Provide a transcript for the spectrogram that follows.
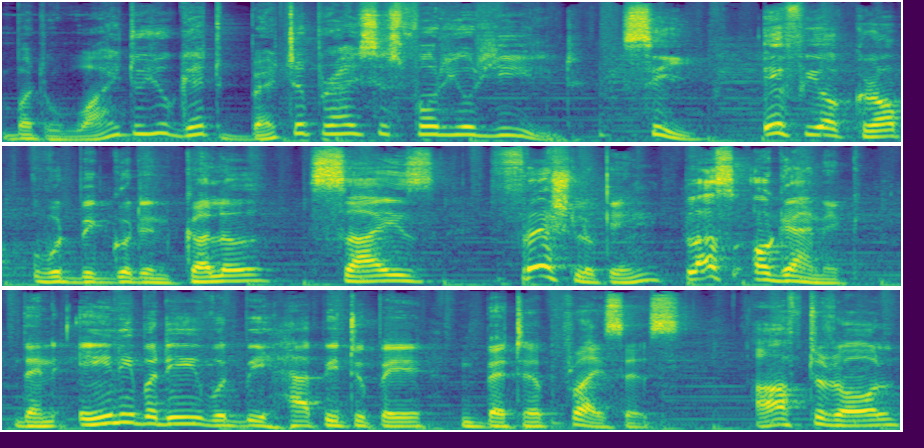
But why do you get better prices for your yield? See, if your crop would be good in color, size, fresh looking plus organic, then anybody would be happy to pay better prices. After all,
